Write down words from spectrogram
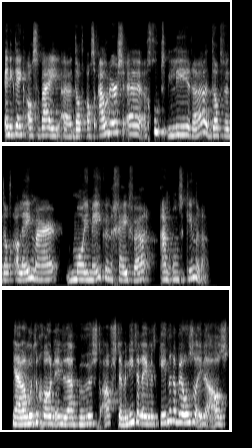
En ik denk als wij uh, dat als ouders uh, goed leren, dat we dat alleen maar mooi mee kunnen geven aan onze kinderen. Ja, we moeten gewoon inderdaad bewust afstemmen. Niet alleen met kinderen, bij ons als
